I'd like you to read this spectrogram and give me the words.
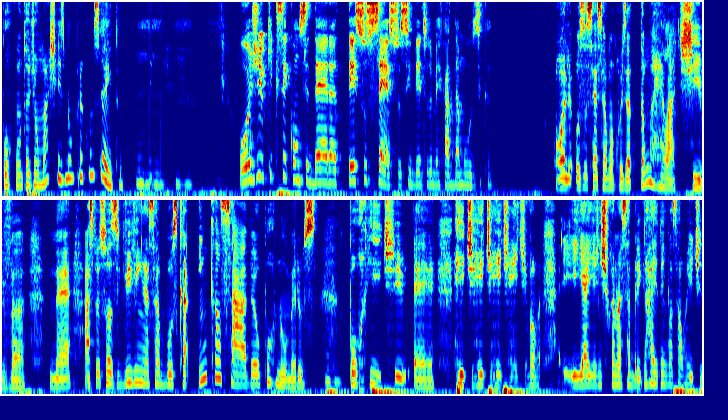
por conta de um machismo e um preconceito. Uhum. Uhum. Hoje, o que, que você considera ter sucesso assim, dentro do mercado da música? Olha, o sucesso é uma coisa tão relativa, né? As pessoas vivem nessa busca incansável por números, Uhum. por hit, é, hit, hit, hit, hit. vamos- E aí a gente fica nessa briga, ah, eu tenho que lançar um hit.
